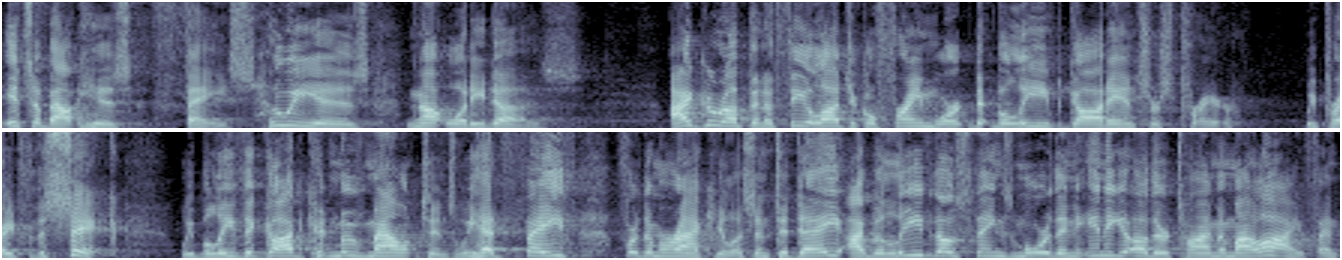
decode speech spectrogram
it's about his face, who he is, not what he does. I grew up in a theological framework that believed God answers prayer. We prayed for the sick. We believed that God could move mountains. We had faith for the miraculous. And today, I believe those things more than any other time in my life. And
